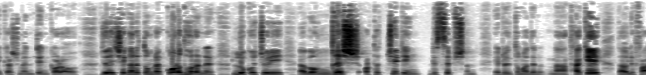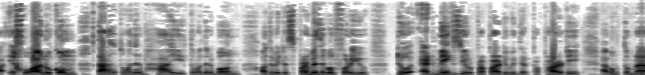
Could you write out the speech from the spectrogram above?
নিকাশ মেনটেন করো যদি সেখানে তোমরা কোনো ধরনের লুকোচুরি এবং গেস অর্থাৎ চিটিং ডিসেপশন এটা যদি তোমাদের না থাকে, তাহলে ফা এখওয়ানুকুম তারাও তোমাদের ভাই, তোমাদের বোন, অথবা it is permissible for you to admix your property with their property এবং তোমরা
